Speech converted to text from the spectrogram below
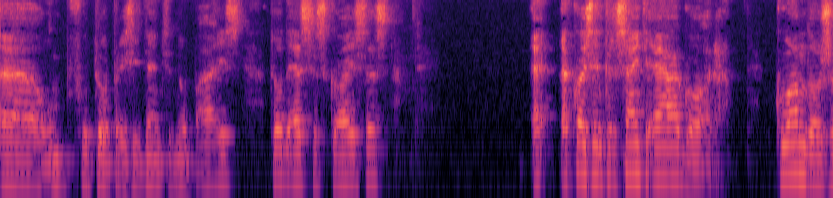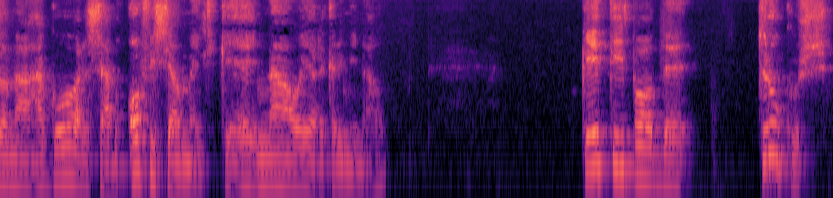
uh, um futuro presidente no país, todas essas coisas. É, a coisa interessante é agora quando o jornal agora sabe oficialmente que ele não era criminal, que tipo de truques,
